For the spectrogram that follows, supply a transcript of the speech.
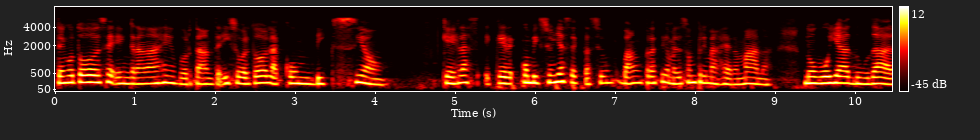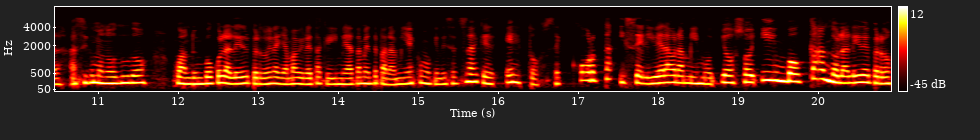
tengo todo ese engranaje importante y sobre todo la convicción que es la que convicción y aceptación van prácticamente son primas hermanas. No voy a dudar, así como no dudo cuando invoco la ley del perdón y la llama violeta, que inmediatamente para mí es como quien dice, sabes que esto se corta y se libera ahora mismo. Yo soy invocando la ley del perdón.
